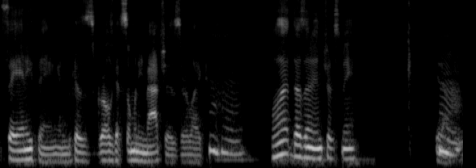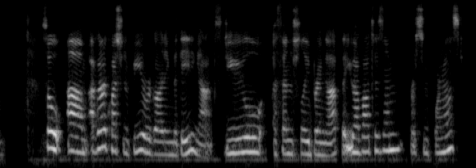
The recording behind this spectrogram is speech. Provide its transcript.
say anything, and because girls get so many matches, they're like, Mm-hmm. well, that doesn't interest me. You know, Hmm. So um, I've got a question for you regarding the dating apps. Do you essentially bring up that you have autism first and foremost?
